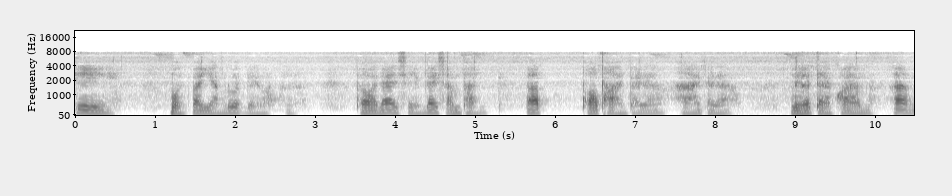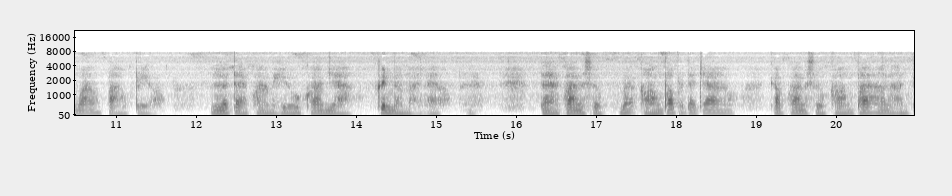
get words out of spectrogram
ที่ หมดไปอย่างรวดเร็ว พอได้เสพได้สัมผัสปั๊บพอผ่านไปแล้ว หายไปแล้ว เหลือแต่ความอ้างว้างเปล่าเปลี่ยว เหลือแต่ความหิวความอยากขึ้นมาใหม่แล้ว แต่ความสุขของพระพุทธเจ้ากับความสุขของพระอาหารหันต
